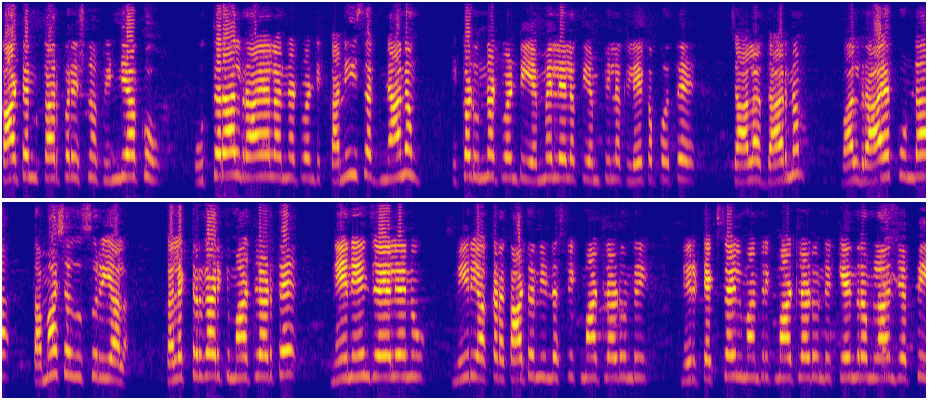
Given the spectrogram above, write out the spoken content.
కాటన్ కార్పొరేషన్ ఆఫ్ ఇండియాకు ఉత్తరాలు రాయాలన్నటువంటి కనీస జ్ఞానం ఇక్కడ ఉన్నటువంటి ఎమ్మెల్యేలకు ఎంపీలకు లేకపోతే చాలా దారుణం. వాళ్ళు రాయకుండా తమాషా చూస్తురియాల. కలెక్టర్ గారికి మాట్లాడితే నేనేం చేయలేను. మీరు అక్కడ కాటన్ ఇండస్ట్రీకి మాట్లాడుండ్రి మీరు టెక్స్టైల్ మంత్రికి మాట్లాడుండ్రి కేంద్రంలో అని చెప్పి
